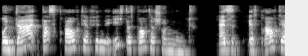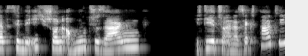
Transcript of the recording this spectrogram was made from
Und da, das braucht ja, finde ich, das braucht ja schon Mut. Also es braucht ja, finde ich, schon auch Mut zu sagen, ich gehe zu einer Sexparty,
